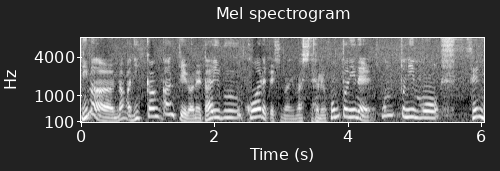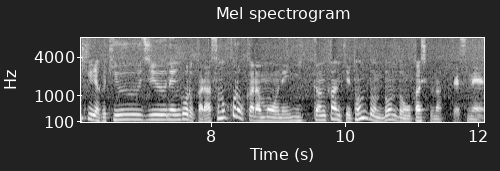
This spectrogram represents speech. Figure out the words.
今なんか日韓関係がねだいぶ壊れてしまいましたよね。本当にね本当にもう1990年頃からその頃からもうね日韓関係どんどんどんどんおかしくなってですね。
